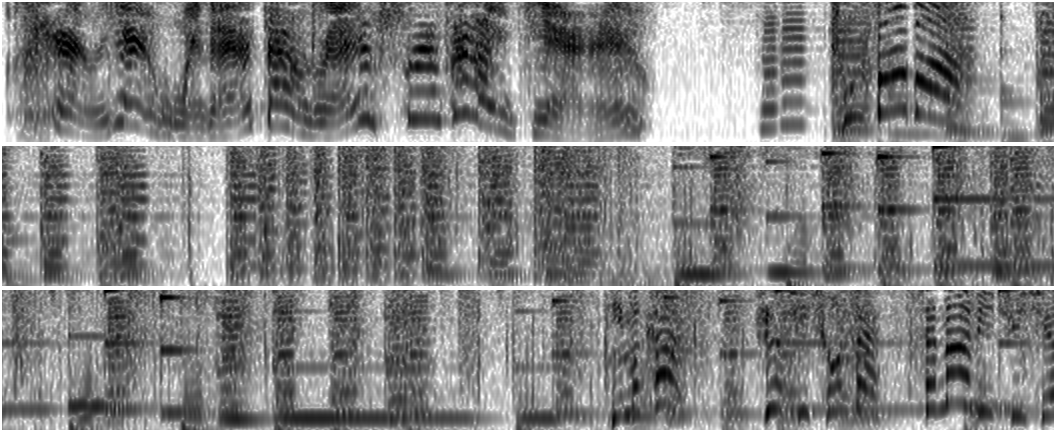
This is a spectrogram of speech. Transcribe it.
好让我拿到蓝丝带奖！出发吧！你们看，热气球赛在那里举行。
